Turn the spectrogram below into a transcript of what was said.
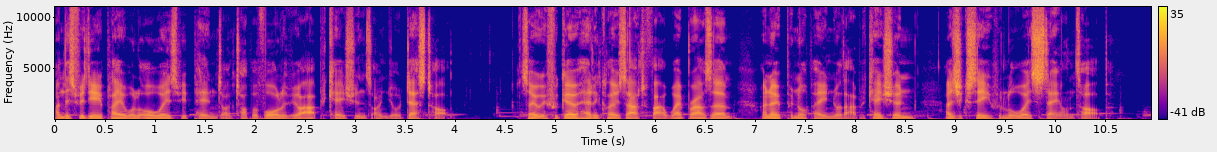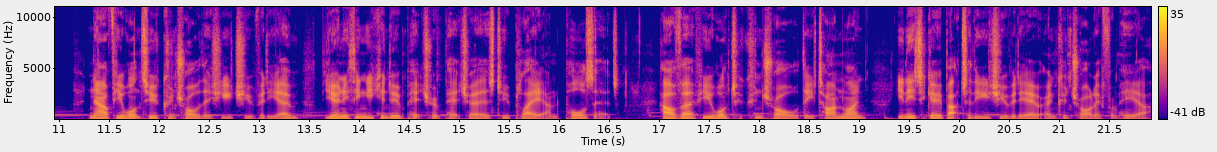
and this video player will always be pinned on top of all of your applications on your desktop. So if we go ahead and close out of our web browser and open up another application, as you can see it will always stay on top. Now if you want to control this YouTube video, the only thing you can do in picture in picture is to play and pause it. However, if you want to control the timeline, you need to go back to the YouTube video and control it from here.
